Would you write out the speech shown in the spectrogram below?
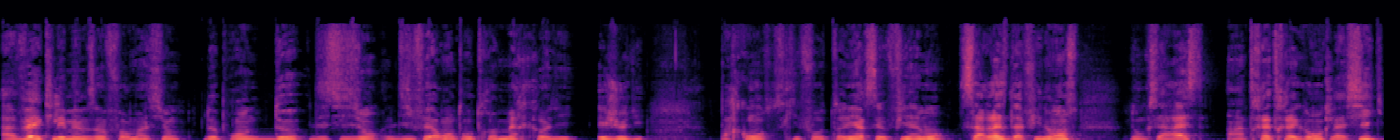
avec les mêmes informations, de prendre deux décisions différentes entre mercredi et jeudi. Par contre, ce qu'il faut tenir, c'est finalement, ça reste de la finance, donc ça reste un très très grand classique.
